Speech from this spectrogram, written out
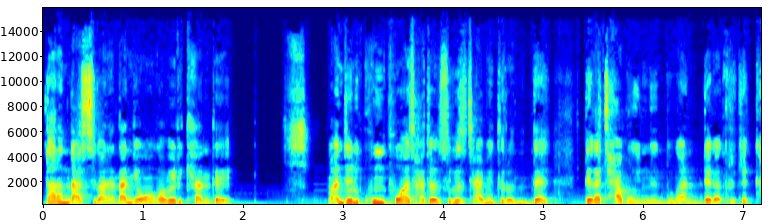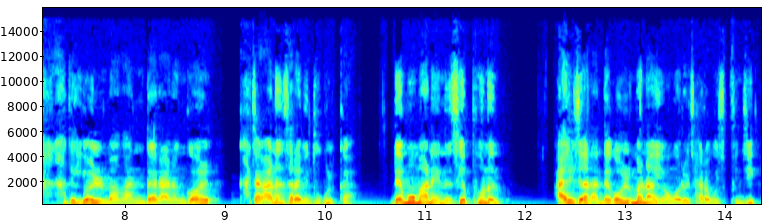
나는 낮 시간에 난 영어가 왜 이렇게 안 돼? 완전히 공포와 좌절 속에서 잠이 들었는데 내가 자고 있는 동안 내가 그렇게 강하게 열망한다라는 걸 가장 아는 사람이 누굴까? 내 몸 안에 있는 세포는 알잖아. 내가 얼마나 영어를 잘하고 싶은지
